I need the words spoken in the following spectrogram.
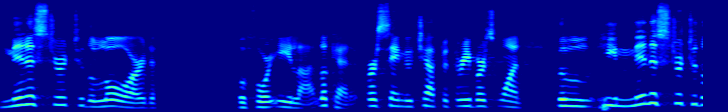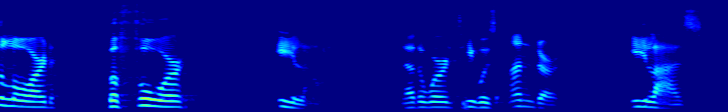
ministered to the Lord before Eli. Look at it. 1 Samuel chapter 3, verse 1. He ministered to the Lord before Eli. In other words, he was under Eli's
